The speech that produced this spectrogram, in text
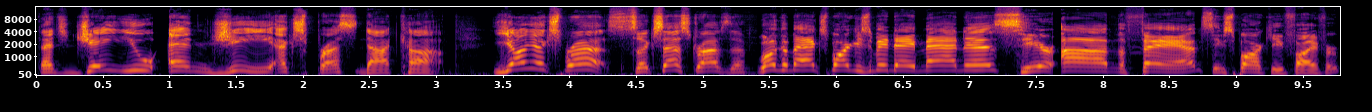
That's J U N G express.com. Jung Express, success drives them. Welcome back, Sparky's Midday Madness here on the fan. Steve Sparky Pfeiffer,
